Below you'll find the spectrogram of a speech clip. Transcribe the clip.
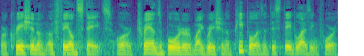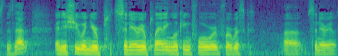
or creation of, of failed states, or trans-border migration of people as a destabilizing force, is that an issue in your scenario planning looking forward for risk uh, scenarios?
